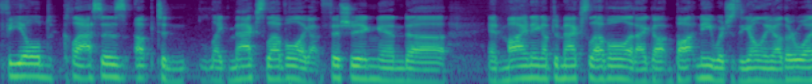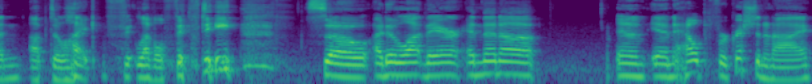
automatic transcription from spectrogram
field classes up to like max level. I got fishing and uh, and mining up to max level, and I got botany, which is the only other one, up to like fi- level fifty. so I did a lot there, and then uh, in in help for Christian and I,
